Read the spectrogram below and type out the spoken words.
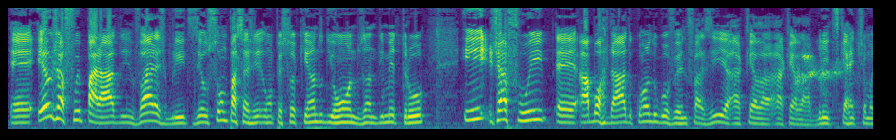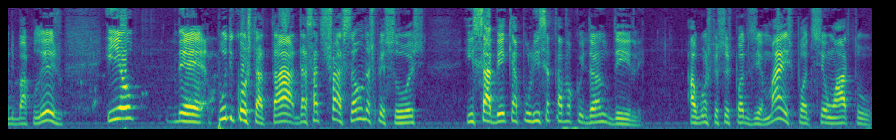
É, eu já fui parado em várias blitz, eu sou um passageiro, uma pessoa que ando de ônibus, ando de metrô, e já fui é, abordado quando o governo fazia aquela, aquela blitz que a gente chama de baculejo, e eu é, pude constatar da satisfação das pessoas em saber que a polícia estava cuidando dele. Algumas pessoas podem dizer, mas pode ser um ato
